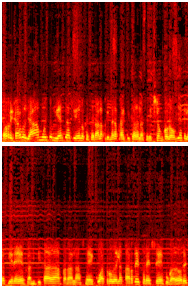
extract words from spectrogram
No, Ricardo, ya muy pendiente así de lo que será la primera práctica de la Selección Colombia, que la tiene planificada para las eh, 4 de la tarde. 13 jugadores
